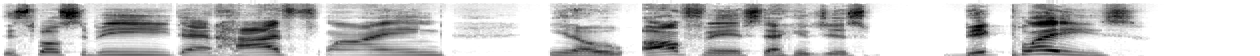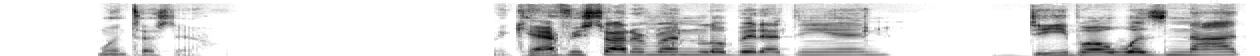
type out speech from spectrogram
This is supposed to be that high flying, you know, offense that can just big plays. One touchdown. McCaffrey started running a little bit at the end. Deebo was not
